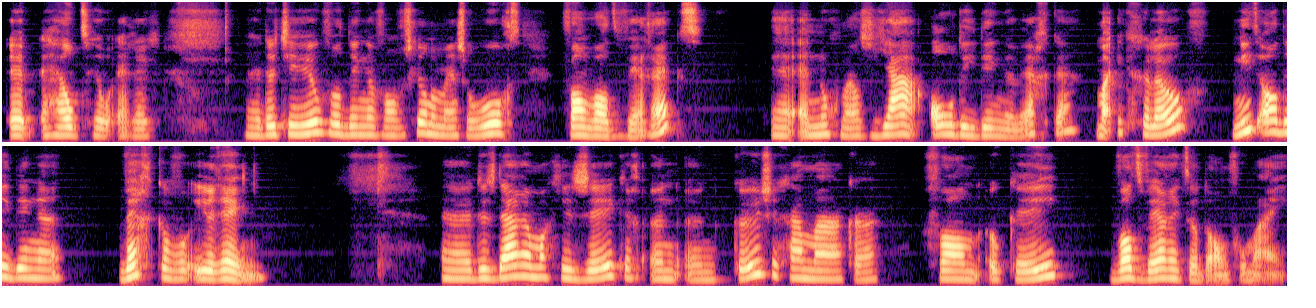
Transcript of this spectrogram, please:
eh, helpt heel erg. Dat je heel veel dingen van verschillende mensen hoort van wat werkt. en nogmaals, ja, al die dingen werken. Maar ik geloof, niet al die dingen werken voor iedereen. Uh, dus daarin mag je zeker een, een keuze gaan maken van oké, wat werkt er dan voor mij?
